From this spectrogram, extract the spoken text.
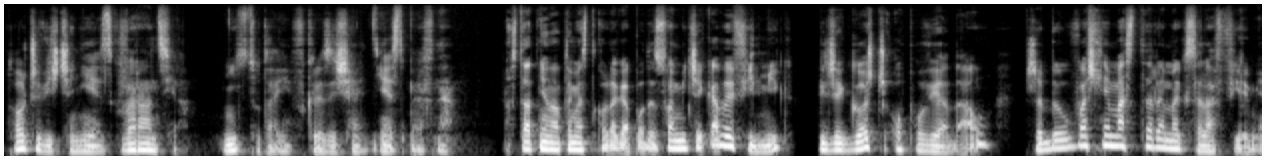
To oczywiście nie jest gwarancja. Nic tutaj w kryzysie nie jest pewne. Ostatnio natomiast kolega podesłał mi ciekawy filmik, gdzie gość opowiadał, że był właśnie masterem Excela w firmie.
